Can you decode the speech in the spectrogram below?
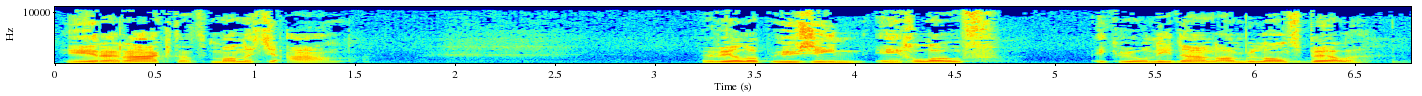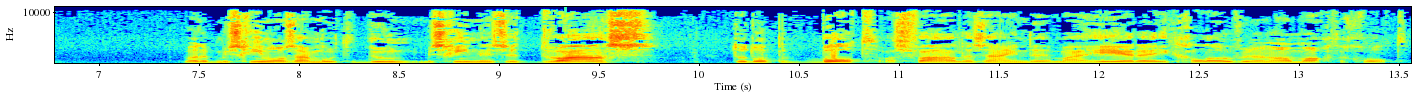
Heer, raak dat mannetje aan. We willen op u zien in geloof. Ik wil niet naar een ambulance bellen. Wat ik misschien wel zou moeten doen. Misschien is het dwaas tot op het bot als vader zijnde. Maar heren, ik geloof in een almachtig God.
